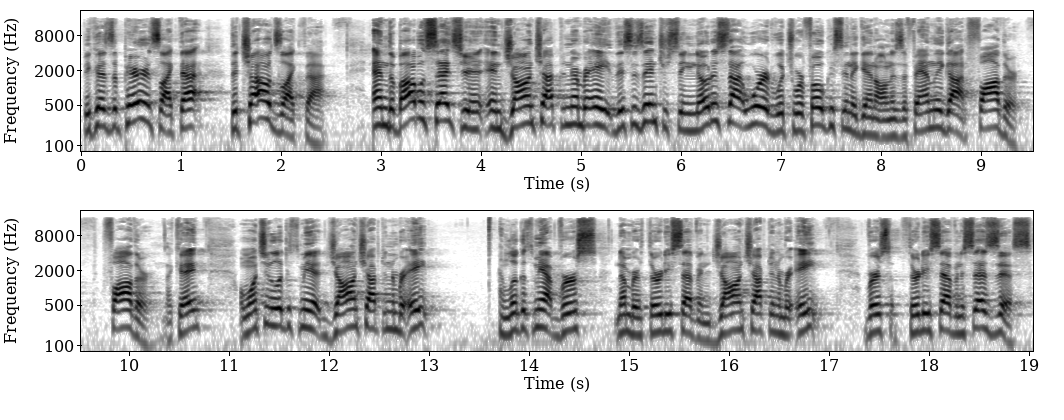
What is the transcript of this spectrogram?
Because the parents like that, the child's like that. And the Bible says here in John chapter number 8, this is interesting. Notice that word which we're focusing again on is the family God, Father. Father. Okay? I want you to look with me at John chapter number 8 and look with me at verse number 37. John chapter number 8, verse 37. It says this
